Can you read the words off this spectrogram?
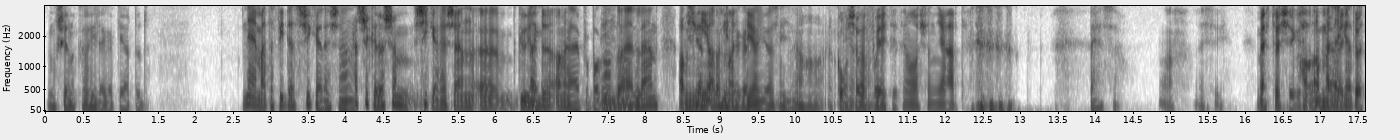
Most jönnek a hidegek, érted? Nem, hát a Fidesz sikeresen Hát sikeresen... sikeresen ö, küzd Meg- a meleg propaganda ellen, ami És miatt a nagy tél jössz. Akkor most ebben téteni lassan nyárt. Persze. Ah, I see. Mesterség is Ha a meleget,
